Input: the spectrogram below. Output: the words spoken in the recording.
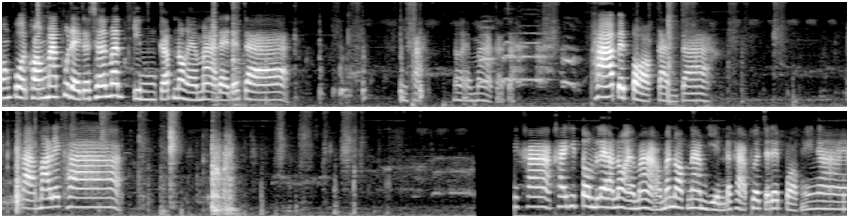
ของโปรดของมากผู้ใดก็เชิญมากินกับน้องแอมมาได้เด้จ้านี่ค่ะน้องแอมมาก็จะพาไปปอกกันจ้า ตามมาเลยค่ะ นี่ค่ะไข่ที่ต้มแล้วน้องแอมาเอามานอกน้ำเย็นนะคะเพื่อจะได้ปอกง่าย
